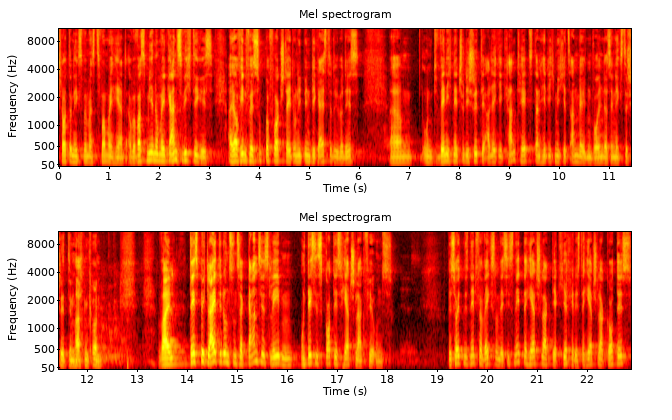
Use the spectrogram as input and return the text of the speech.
schaut ja nichts, wenn man es zweimal hört. Aber was mir nochmal ganz wichtig ist, also auf jeden Fall super vorgestellt und ich bin begeistert über das. Ähm, und wenn ich nicht schon die Schritte alle gekannt hätte, dann hätte ich mich jetzt anmelden wollen, dass ich nächste Schritte machen kann. Weil das begleitet uns unser ganzes Leben und das ist Gottes Herzschlag für uns. Wir sollten es nicht verwechseln. Das ist nicht der Herzschlag der Kirche, das ist der Herzschlag Gottes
